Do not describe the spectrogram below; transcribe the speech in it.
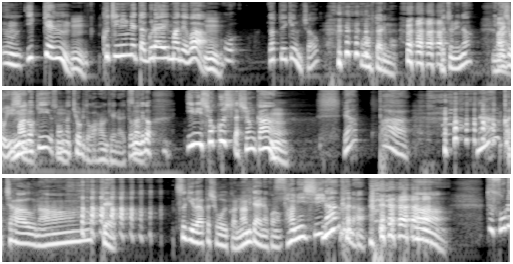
うん、一見、ん口に入れたぐらいまでは、やっていけるんちゃう？この二人も。別にな。今今時、そんな距離とか関係ないと思うけど、胃に食した瞬間、んやっぱ、なんかちゃうなーって。次はやっぱ醤油かなみたいな、この、寂しい。なんかな。で、それ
